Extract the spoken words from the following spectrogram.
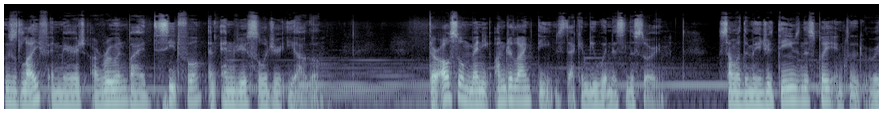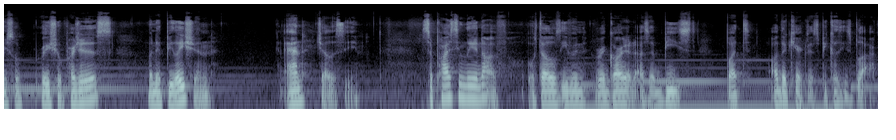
whose life and marriage are ruined by a deceitful and envious soldier, Iago. There are also many underlying themes that can be witnessed in the story. Some of the major themes in this play include racial, racial prejudice, manipulation, and jealousy. Surprisingly enough, Othello is even regarded as a beast but other characters because he's black.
